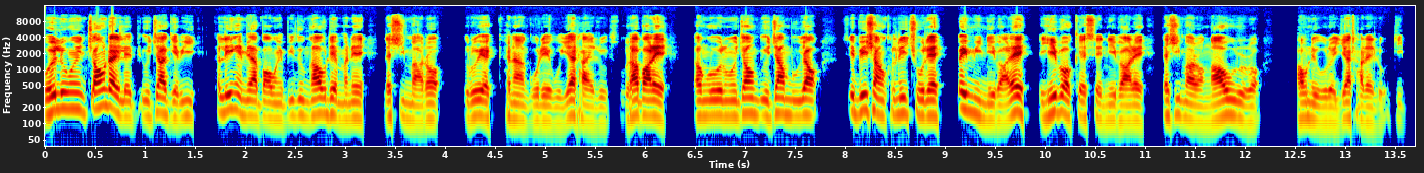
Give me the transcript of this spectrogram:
ဝေလူဝန်ကျောင်းတိုက်လည်းပြိုကျခဲ့ပြီးကလေးငယ်များပါဝင်ပြည်သူ9ဦးတဲ့မနေ့လက်ရှိမှာတော့သူတို့ရဲ့ခန္ဓာကိုယ်တွေကိုရပ်ထားတယ်လို့ဆိုထားပါတယ်။တောင်ငူဝန်ကျောင်းပြိုကျမှုရောက်စစ်ဘေးရှောင်ကလေးချိုလည်းပိတ်မိနေပါတယ်။အရေးပေါ်ကယ်ဆယ်နေပါတယ်။လက်ရှိမှာတော့9ဦးလို့တော့ခေါင်းတွေကိုတော့ရပ်ထားတယ်လို့အတည်ပြု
